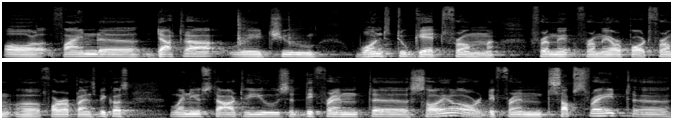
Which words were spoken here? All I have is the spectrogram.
or find uh, data which you want to get from from from your port from uh, for our plants because when you start to use a different uh, soil or different substrate. Uh,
